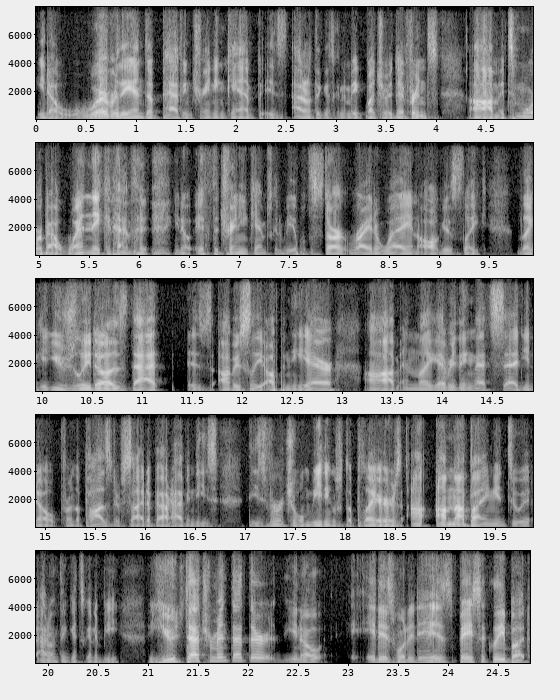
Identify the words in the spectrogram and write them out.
you know, wherever they end up having training camp is, I don't think it's going to make much of a difference. Um, it's more about when they can have it. You know, if the training camp's going to be able to start right away in August, like like it usually does, that is obviously up in the air. Um, and like everything that's said, you know, from the positive side about having these these virtual meetings with the players, I, I'm not buying into it. I don't think it's going to be a huge detriment that they're, you know, it is what it is basically. But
